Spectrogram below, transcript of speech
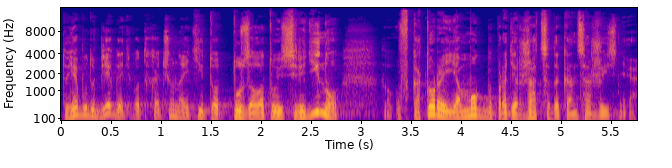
то я буду бегать, вот хочу найти тот, ту золотую середину, в которой я мог бы продержаться до конца жизни.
